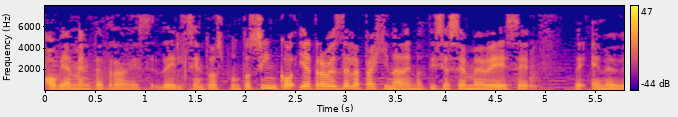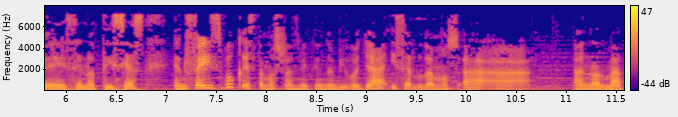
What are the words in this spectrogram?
obviamente a través del 102.5 y a través de la página de Noticias MBS, de MBS Noticias. En Facebook estamos transmitiendo en vivo ya y saludamos a, a Norma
